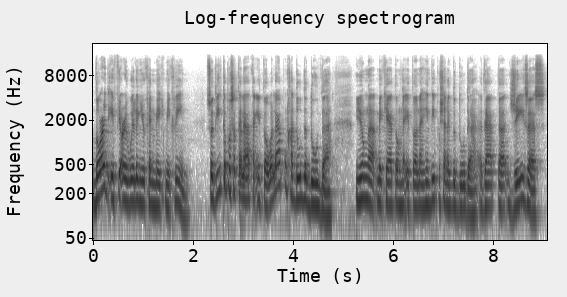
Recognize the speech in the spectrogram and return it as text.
Lord, if you are willing, you can make me clean. So dito po sa talatang ito, wala pong kaduda-duda yung uh, Miketong na ito na hindi po siya nagdududa that uh, Jesus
